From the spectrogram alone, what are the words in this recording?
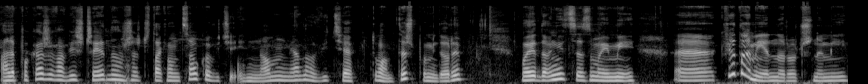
ale pokażę Wam jeszcze jedną rzecz, taką całkowicie inną. Mianowicie, tu mam też pomidory, moje donice z moimi e, kwiatami jednorocznymi.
